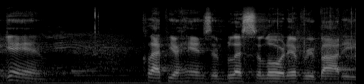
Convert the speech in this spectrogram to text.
again. Clap your hands and bless the Lord, everybody.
